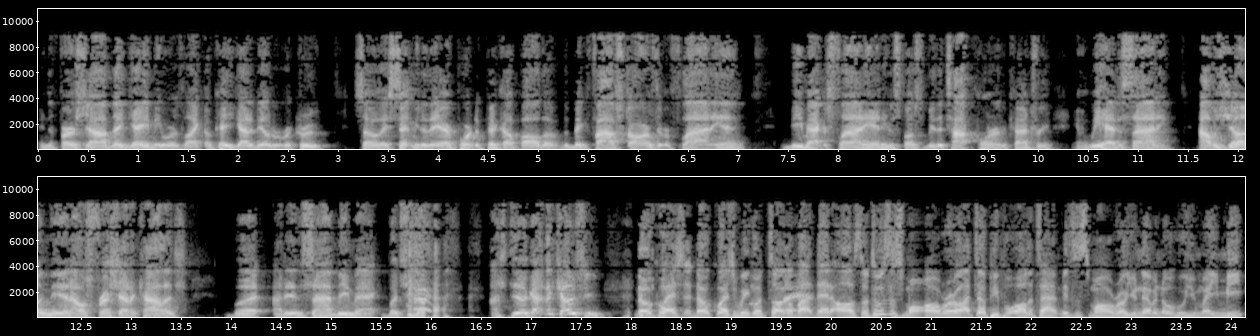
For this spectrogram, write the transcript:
and the first job they gave me was like, okay, you got to be able to recruit. So they sent me to the airport to pick up all the, the big five stars that were flying in. B-Mac was flying in. He was supposed to be the top corner of the country, and we had to sign him. I was young then. I was fresh out of college, but I didn't sign B-Mac. But you know, I still got the coaching. No question. No question. We're going to talk about that also. Too, it's a small world. I tell people all the time, it's a small world. You never know who you may meet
